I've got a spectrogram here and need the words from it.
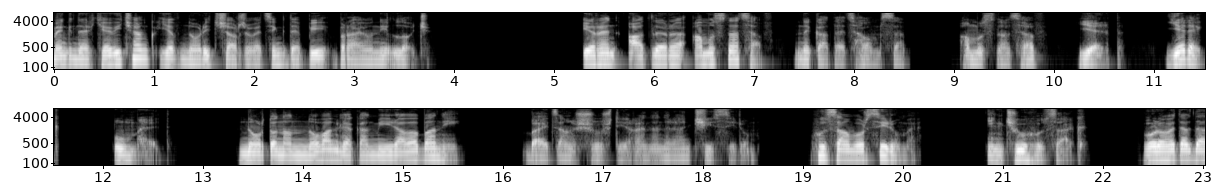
Մենք ներքև իջանք եւ նորից շարժվեցինք դեպի Բրայոնի լոջ։ Իրեն Ադլերը ամուսնացավ, նկատեց Հոմսը։ Ամուսնացավ։ Երբ։ Երեք։ Ում հետ։ Նորտոն անունով անգլիական մի իրավաբանի, բայց անշուշտ Իրանը նրան չի սիրում։ Հուսամ, որ սիրում է։ Ինչու հուսակ։ Որովհետև դա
